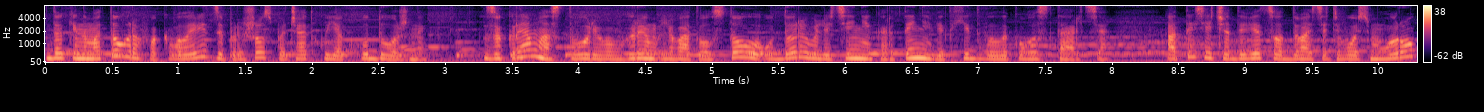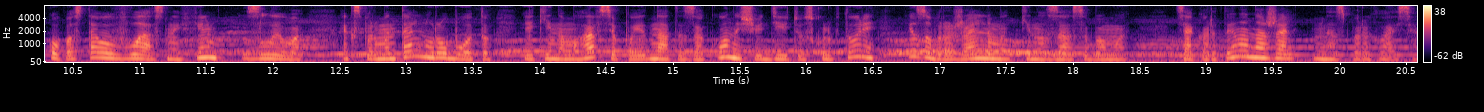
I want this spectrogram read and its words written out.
До кінематографа Кавалерідзе прийшов спочатку як художник. Зокрема, створював грим Льва Толстого у дореволюційній картині Відхід великого старця. А 1928 року поставив власний фільм Злива експериментальну роботу, в якій намагався поєднати закони, що діють у скульптурі, із зображальними кінозасобами. Ця картина, на жаль, не збереглася.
